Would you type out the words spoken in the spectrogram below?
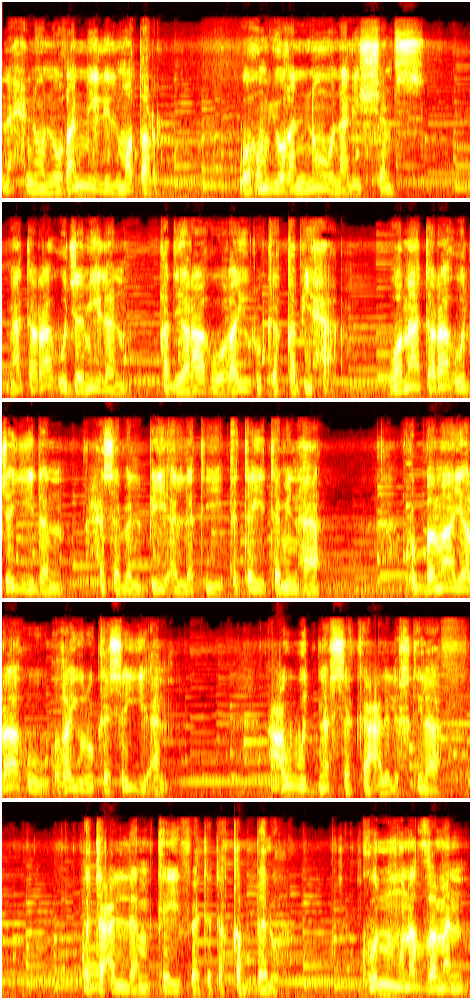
نحن نغني للمطر وهم يغنون للشمس. ما تراه جميلا قد يراه غيرك قبيحا وما تراه جيدا حسب البيئة التي أتيت منها. ربما يراه غيرك سيئا. عود نفسك على الاختلاف وتعلم كيف تتقبله. كن منظما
